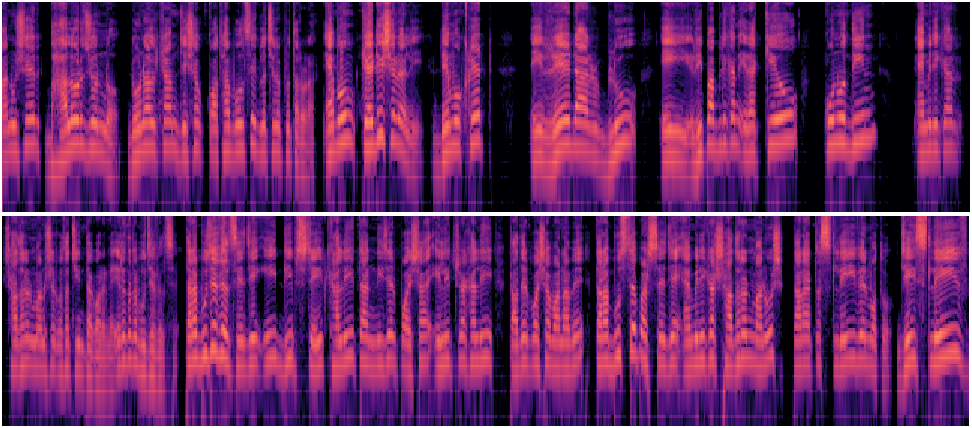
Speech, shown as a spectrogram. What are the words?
মানুষের ভালোর জন্য ডোনাল্ড ট্রাম্প যেসব কথা বলছে, এগুলো ছিল প্রতারণা। এবং ট্র্যাডিশনালি ডেমোক্রেট এই রেড আর ব্লু এই রিপাবলিকান এরা কেউ কোনো দিন আমেরিকার সাধারণ মানুষের কথা চিন্তা করে না। এটা তারা বুঝে ফেলছে। তারা বুঝে ফেলছে যে এই ডিপ স্টেট খালি তার নিজের পয়সা, এলিটরা খালি তাদের পয়সা বানাবে। তারা বুঝতে পারছে যে আমেরিকার সাধারণ মানুষ তারা একটা স্লেইভের মতো। যেই স্লেইভ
